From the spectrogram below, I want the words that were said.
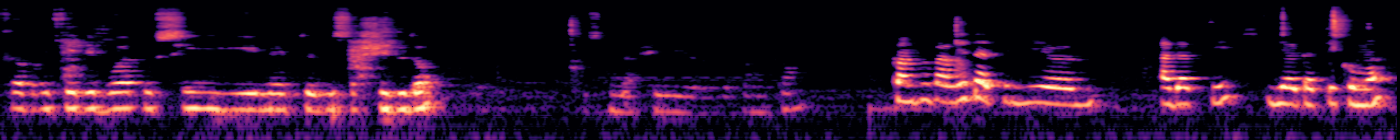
fabriquer des boîtes aussi et mettre des sachets dedans. C'est ce qu'on a fait il n'y a pas longtemps. Quand vous parlez d'atelier adapté, il est adapté comment?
